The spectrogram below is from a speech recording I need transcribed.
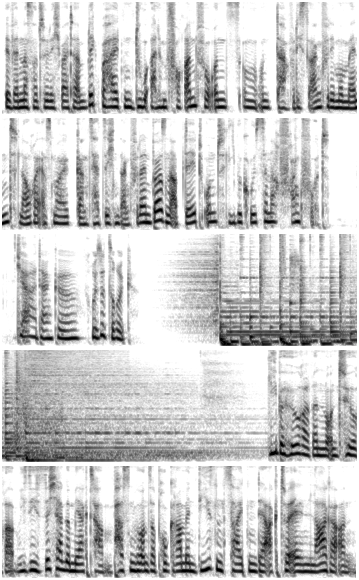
Wir werden das natürlich weiter im Blick behalten. Du allem voran für uns. Und da würde ich sagen, für den Moment, Laura, erstmal ganz herzlichen Dank für dein Börsenupdate und liebe Grüße nach Frankfurt. Ja, danke. Grüße zurück. Liebe Hörerinnen und Hörer, wie Sie sicher gemerkt haben, passen wir unser Programm in diesen Zeiten der aktuellen Lage an.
